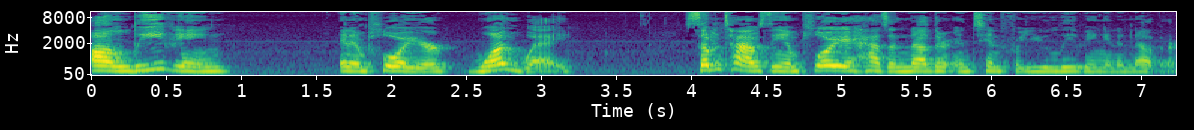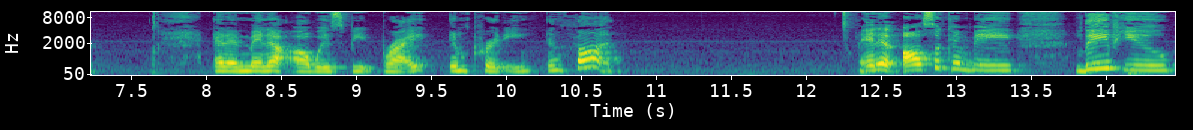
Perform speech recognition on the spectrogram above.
on leaving an employer one way, sometimes the employer has another intent for you leaving in another and it may not always be bright and pretty and fun. And it also can be leave you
